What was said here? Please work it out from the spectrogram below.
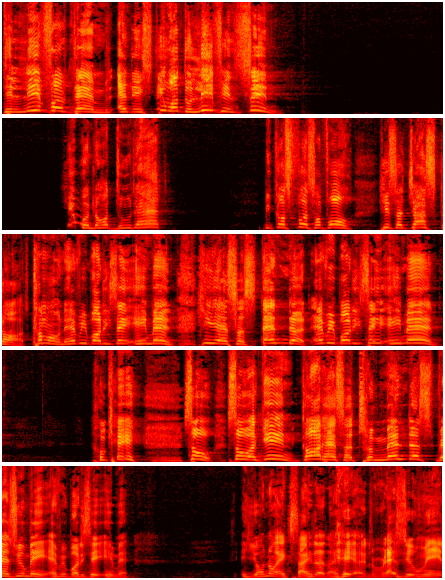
deliver them and they still want to live in sin. He will not do that. Because, first of all, He's a just God. Come on, everybody say amen. He has a standard. Everybody say amen. Okay? So, so again, God has a tremendous resume. Everybody say amen. You're not excited. Hey, resume,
